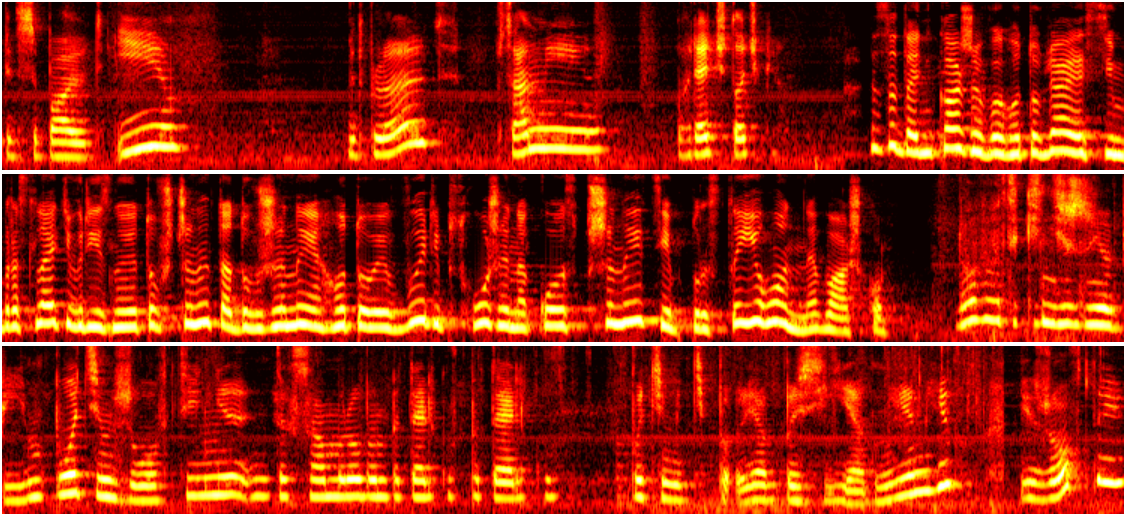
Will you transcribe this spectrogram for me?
підсипають, і відправляють в самі гарячі точки. За день, каже, виготовляє сім браслетів різної товщини та довжини. Готовий виріб, схожий на колос пшениці. Плести його неважко. Робимо такий ніжний обійм, потім жовтий, так само робимо петельку в петельку. Потім типу, якби з'єднуємо їх і жовтий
